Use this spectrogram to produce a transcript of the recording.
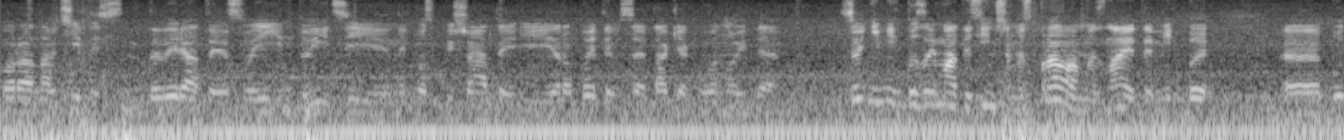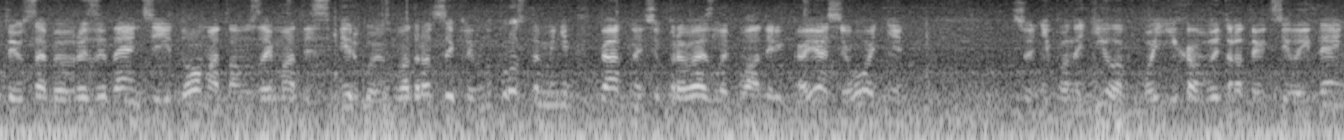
пора навчитись довіряти своїй інтуїції, не поспішати і робити все так, як воно йде. Сьогодні міг би займатися іншими справами, знаєте, міг би бути в себе в резиденції, вдома, там займатися збіркою квадроциклів. Ну просто мені в п'ятницю привезли квадрик. А я сьогодні, сьогодні понеділок, поїхав, витратив цілий день,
